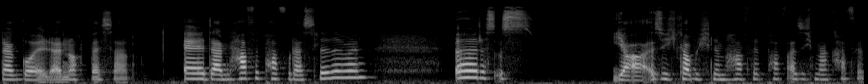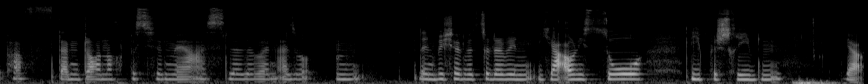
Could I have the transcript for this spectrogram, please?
da dann noch besser. Äh, dann Hufflepuff oder Slytherin. Äh, das ist ja, also ich glaube, ich nehme Hufflepuff. Also ich mag Hufflepuff dann doch noch ein bisschen mehr als Slytherin. Also in den Büchern wird Slytherin ja auch nicht so lieb beschrieben. Ja.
